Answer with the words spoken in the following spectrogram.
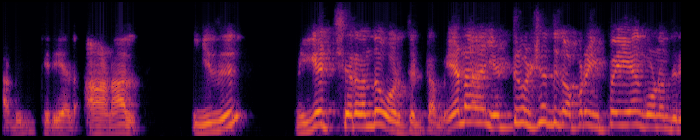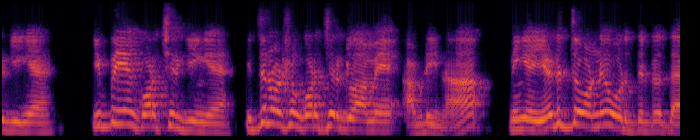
அப்படின்னு தெரியாது. ஆனால் இது மிகச்சிறந்த ஒரு திட்டம். ஏன்னா எட்டு வருஷத்துக்கு அப்புறம் இப்ப ஏன் கொண்டு வந்திருக்கீங்க? இப்ப ஏன் குறைச்சிருக்கீங்க? இத்தனை வருஷம் குறைச்சிருக்கலாமே அப்படின்னா நீங்க எடுத்த உடனே ஒரு திட்டத்தை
